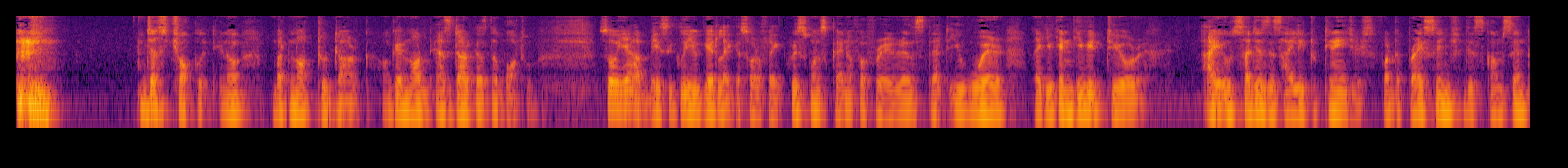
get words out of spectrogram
just chocolate you know but not too dark okay not as dark as the bottle so yeah basically you get like a sort of like christmas kind of a fragrance that you wear like you can give it to your I would suggest this highly to teenagers. For the price range this comes in,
